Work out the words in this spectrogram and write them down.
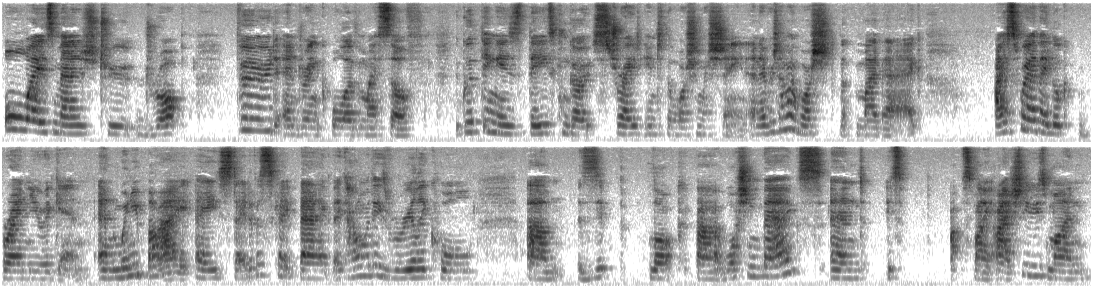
always manage to drop food and drink all over myself. The good thing is these can go straight into the washing machine and every time I wash my bag I swear they look brand new again and when you buy a State of Escape bag they come with these really cool um, zip lock uh, washing bags and it's it's funny, I actually use mine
